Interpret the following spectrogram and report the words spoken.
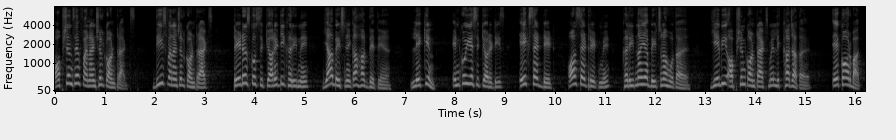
options है financial contracts these financial contracts traders को सिक्योरिटी खरीदने या बेचने का हक देते हैं। लेकिन इनको ये सिक्योरिटीज एक सेट डेट और सेट रेट में खरीदना या बेचना होता है। ये भी ऑप्शन कॉन्ट्रैक्ट्स में लिखा जाता है। एक और बात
